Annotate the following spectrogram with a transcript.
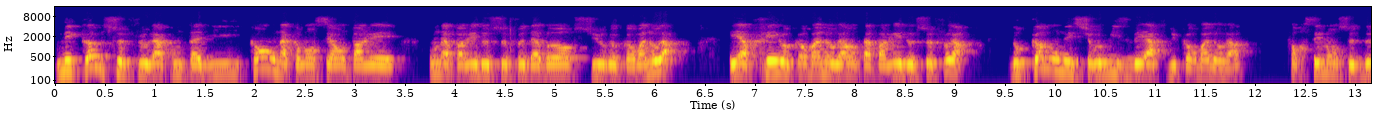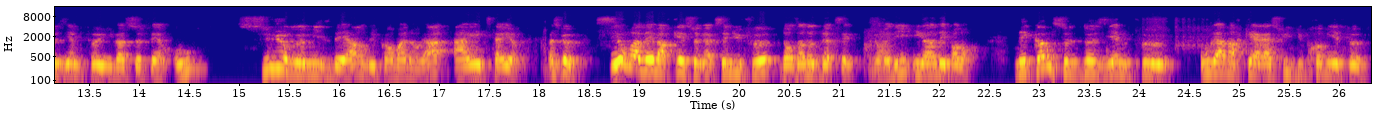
mais comme ce feu-là qu'on t'a dit, quand on a commencé à en parler, on a parlé de ce feu d'abord sur le Corbanola. Et après, le Corbanola, on t'a parlé de ce feu-là. Donc, comme on est sur le misbéach du Corbanola, forcément, ce deuxième feu, il va se faire où? Sur le misbéar du Korbanora à l'extérieur. Parce que si on avait marqué ce verset du feu dans un autre verset, j'aurais dit il est indépendant. Mais comme ce deuxième feu, on l'a marqué à la suite du premier feu,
